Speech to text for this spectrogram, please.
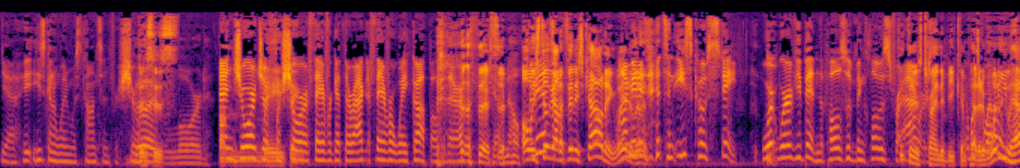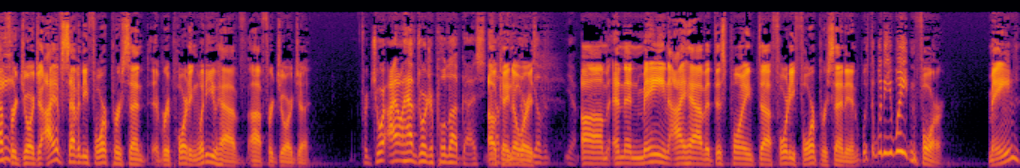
Yeah, he, he's going to win Wisconsin for sure. This Good is Lord. and Georgia for sure if they ever get their act, if they ever wake up over there. Yeah, a- no. Oh, we I mean, still got to finish counting. Wait I a mean, minute. it's, it's an East Coast state. Where, where have you been? The polls have been closed for I think hours. they're trying to be competitive. going What do you have Maine? for Georgia? I have seventy four percent reporting. What do you have uh, for Georgia? For Georgia, I don't have Georgia pulled up, guys. You'll Okay, to- no you'll- worries. you'll- yeah. Um, and then Maine, I have at this point forty four percent in. What, what are you waiting for? Maine,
